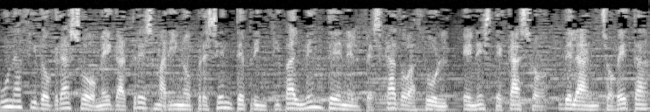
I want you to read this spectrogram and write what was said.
un ácido graso omega 3 marino presente principalmente en el pescado azul, en este caso, de la anchoveta,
